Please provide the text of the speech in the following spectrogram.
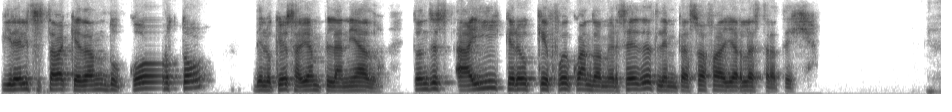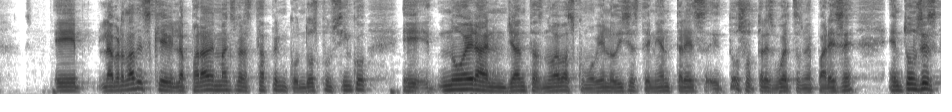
Pirelli se estaba quedando corto de lo que ellos habían planeado. Entonces, ahí creo que fue cuando a Mercedes le empezó a fallar la estrategia. Eh, la verdad es que la parada de Max Verstappen con 2.5 eh, no eran llantas nuevas, como bien lo dices, tenían tres, eh, dos o tres vueltas, me parece. Entonces,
